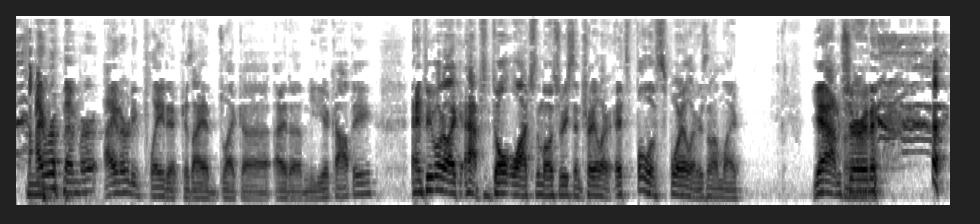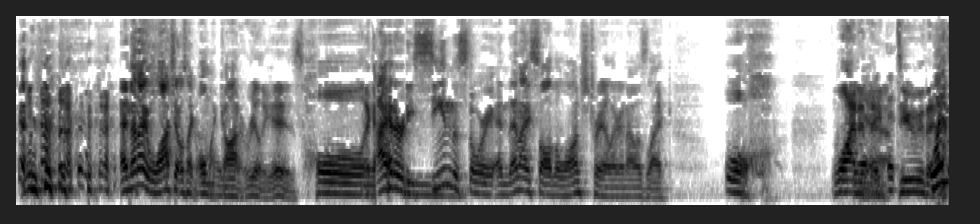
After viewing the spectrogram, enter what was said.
I remember I had already played it because I had like a I had a media copy, and people are like, "Apps, don't watch the most recent trailer. It's full of spoilers." And I'm like, "Yeah, I'm sure it is." and then I watch it. I was like, "Oh my god, it really is." Whole like I had already seen the story, and then I saw the launch trailer, and I was like, "Oh, why did Yeah. they do that?" When,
